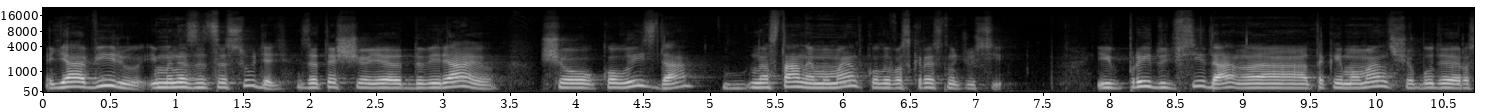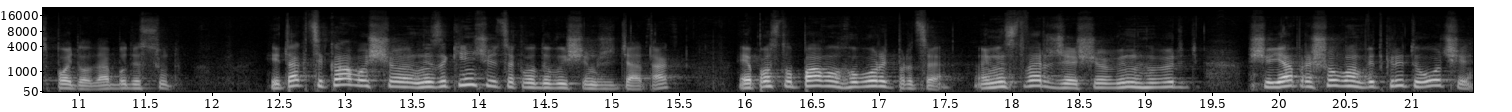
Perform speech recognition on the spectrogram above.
я вірю, і мене за це судять, за те, що я довіряю, що колись да, настане момент, коли воскреснуть усі. І прийдуть всі да, на такий момент, що буде розподіл, да, буде суд. І так цікаво, що не закінчується кладовищем життя, так? І апостол Павло говорить про це. І він стверджує, що він говорить, що я прийшов вам відкрити очі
